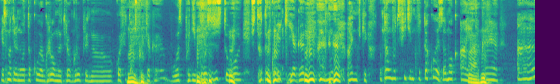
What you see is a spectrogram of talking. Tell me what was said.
Я смотрю на вот такую огромную трехгруппленную кофе-тачку и такая, господи, боже, что? Что такое кега? Они такие, ну там вот фитинг вот такой, замок. А, я А. такая, а?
